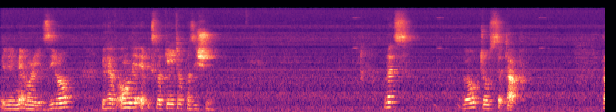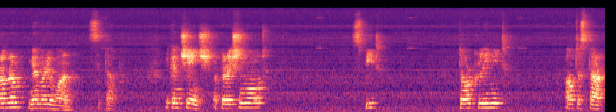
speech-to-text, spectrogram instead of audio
in memory 0 you have only apex locator position. Let's go to setup. Program memory 1 setup. You can change operation mode, speed, torque limit, auto start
